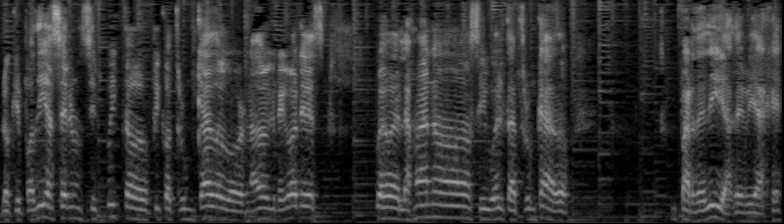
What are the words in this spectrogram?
lo que podía ser un circuito pico truncado, gobernador Gregores, Cueva de las Manos y vuelta truncado un par de días de viaje,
